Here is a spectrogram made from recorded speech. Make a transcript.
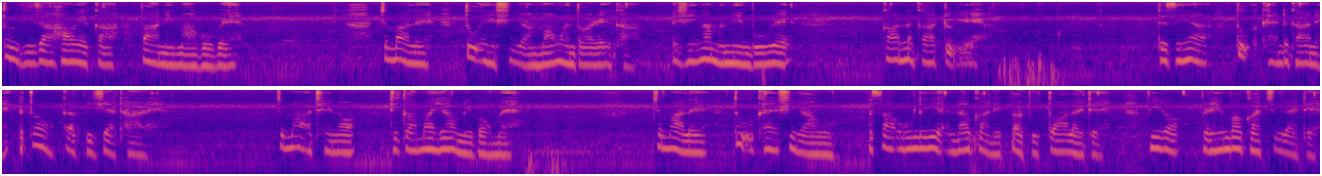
သူ့ရေးစားဟောင်းရဲ့ကားပါနေမှာကိုပဲကျမလည်းသူ့အိမ်ရှိရာမောင်းဝင်သွားတဲ့အခါအရင်ကမမြင်ဘူးတဲ့ကားနှစ်ကားတွေ့တယ်။ ဒဇင်းကသူ့အခန်းတကားနဲ့အတော့ကပ်ပြီးရပ်ထားတယ်ကျမအထင်တော့ဒီကောင်မရောက်နေပုံပဲကျမလည်းသူ့အခန်းရှိရာကိုအစာအိုးလေးရဲ့အနောက်ကနေပတ်ပြီးသွားလိုက်တယ်ပြီးတော့ပရင်းပေါက်ကကြည့်လိုက်တယ်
